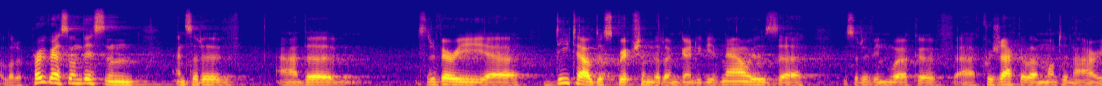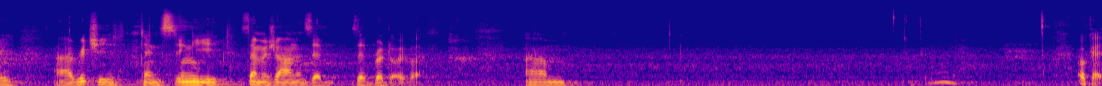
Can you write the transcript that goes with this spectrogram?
a lot of progress on this and, and sort of uh, the sort of very uh, detailed description that I'm going to give now is uh, sort of in work of uh, Montanari, uh, Ricci, Tersenghi, Semerjian, and Zed, Zdeborová. Um, okay. okay,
